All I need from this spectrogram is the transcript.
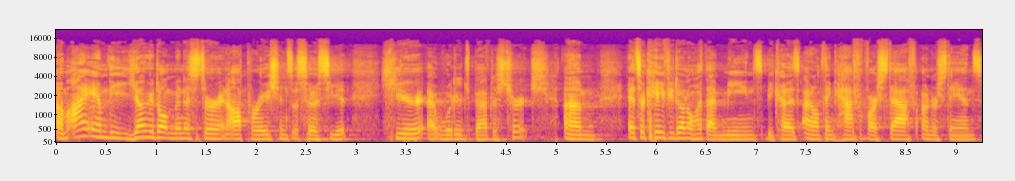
Um, I am the Young Adult Minister and Operations Associate here at Woodridge Baptist Church. Um, it's okay if you don't know what that means because I don't think half of our staff understands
